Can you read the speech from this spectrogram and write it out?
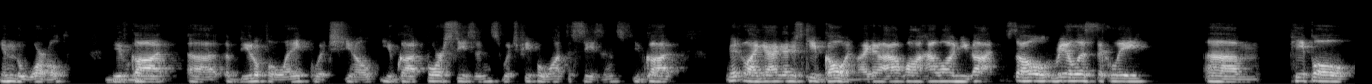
in the world You've mm-hmm. got uh, a beautiful lake, which you know you've got four seasons, which people want the seasons. You've got like I can just keep going. Like how long? How long you got? So realistically, um, people,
